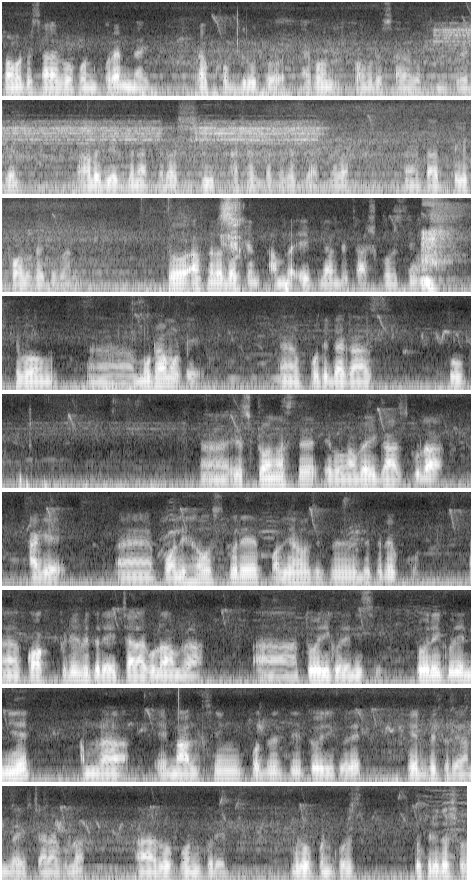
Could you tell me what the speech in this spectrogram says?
টমেটো চারা রোপণ করেন নাই, তারা খুব দ্রুত এখন টমেটো চারা রোপণ করে দেন তাহলে দেখবেন আপনারা শীত আসার কাছাকাছি আপনারা তার থেকে ফল উঠাইতে পারেন তো আপনারা দেখেন আমরা এই প্ল্যান্টে চাষ করেছি এবং মোটামুটি প্রতিটা গাছ খুব স্ট্রং আছে এবং আমরা এই গাছগুলা আগে পলি হাউস করে পলি হাউসের ভিতরে ককপিটের ভিতরে এই চারাগুলো আমরা তৈরি করে নিছি। তৈরি করে নিয়ে আমরা এই মালচিং পদ্ধতি তৈরি করে এর ভিতরে আমরা এই চারাগুলো রোপণ করে, রোপণ করছি। তো প্রিয় দর্শক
